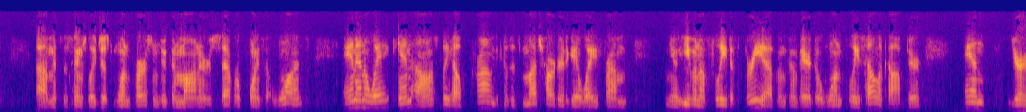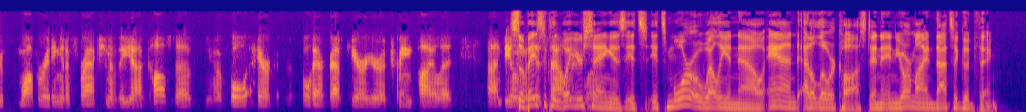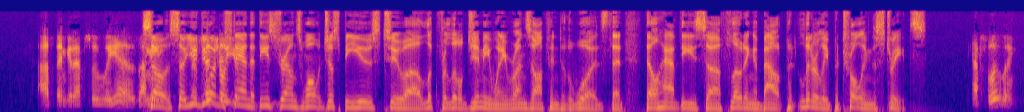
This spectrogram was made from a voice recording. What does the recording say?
Um, it's essentially just one person who can monitor several points at once and in a way, it can honestly help crime because it's much harder to get away from, you know, even a fleet of three of them compared to one police helicopter, and you're operating at a fraction of the uh, cost of, you know, a full air, full aircraft carrier, a trained pilot. Uh, so basically, what you're well. saying is it's it's more Orwellian now and at a lower cost, and in your mind, that's a good thing. I think it absolutely is. I so, mean, so you do understand that these drones won't just be used to uh, look for little Jimmy when he runs off into the woods. That they'll have these uh, floating about, but literally patrolling the streets. Absolutely.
